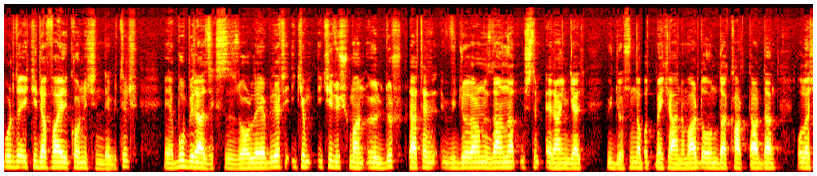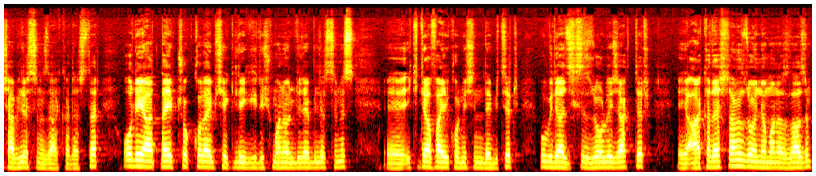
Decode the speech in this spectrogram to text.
Burada iki defa ilk 10 içinde bitir. E, bu birazcık sizi zorlayabilir. İki, iki düşman öldür. Zaten videolarımızda anlatmıştım Erangel videosunda bot mekanı vardı. Onu da kartlardan ulaşabilirsiniz arkadaşlar. Oraya atlayıp çok kolay bir şekilde iki düşman öldürebilirsiniz. E, iki defa ilk 10 içinde bitir. Bu birazcık sizi zorlayacaktır. E, arkadaşlarınızla oynamanız lazım.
